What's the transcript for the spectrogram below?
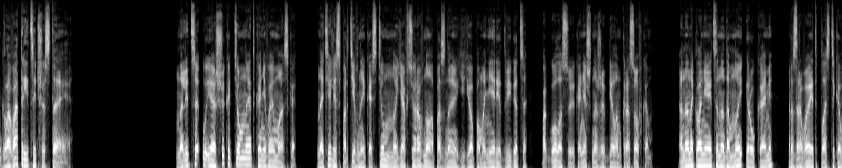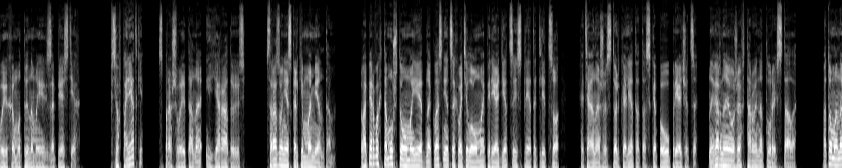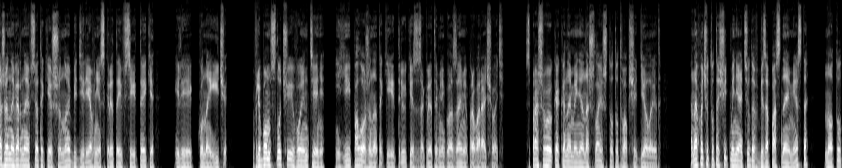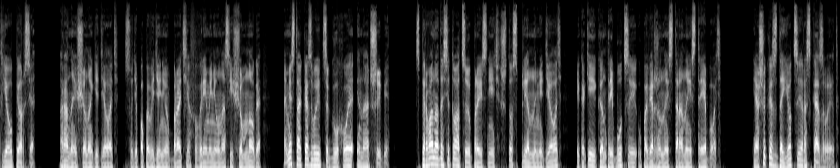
Глава 36 На лице у Иошика темная тканевая маска. На теле спортивный костюм, но я все равно опознаю ее по манере двигаться, по голосу и, конечно же, белым кроссовкам. Она наклоняется надо мной и руками разрывает пластиковые хомуты на моих запястьях. «Все в порядке?» — спрашивает она, и я радуюсь. Сразу нескольким моментам. Во-первых, тому, что у моей одноклассницы хватило ума переодеться и спрятать лицо — Хотя она же столько лет от СКПУ прячется. Наверное, уже второй натурой стала. Потом она же, наверное, все-таки шиноби деревни, скрытой в Сейтеке, или Кунаичи. В любом случае, воин тени, ей положено такие трюки с закрытыми глазами проворачивать. Спрашиваю, как она меня нашла и что тут вообще делает. Она хочет утащить меня отсюда в безопасное место, но тут я уперся. Рано еще ноги делать. Судя по поведению братьев, времени у нас еще много — а место оказывается глухое и на отшибе. Сперва надо ситуацию прояснить, что с пленными делать и какие контрибуции у поверженной стороны истребовать. Иошика сдается и рассказывает.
